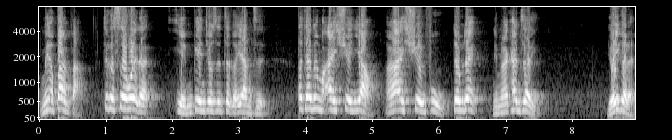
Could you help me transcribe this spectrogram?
没有办法，这个社会的演变就是这个样子。大家那么爱炫耀，啊，爱炫富，对不对？你们来看这里，有一个人，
